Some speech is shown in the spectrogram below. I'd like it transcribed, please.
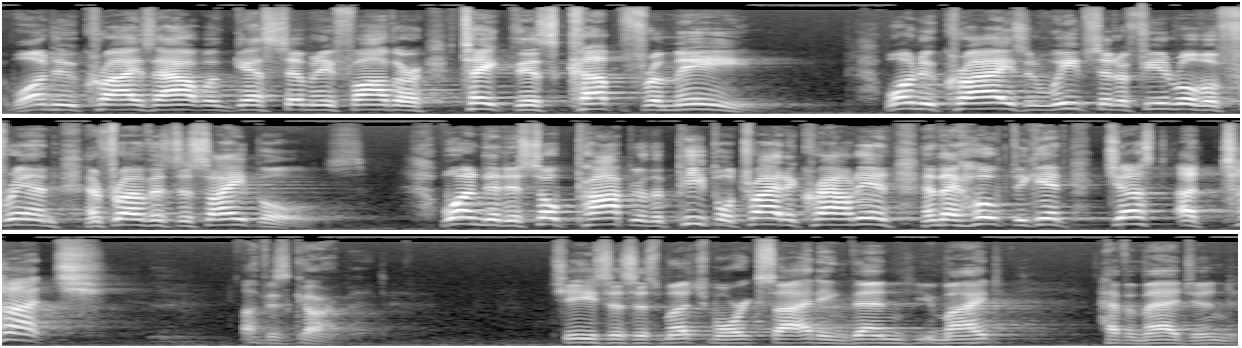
One who cries out with Gethsemane, Father, take this cup from me. One who cries and weeps at a funeral of a friend in front of his disciples. One that is so popular the people try to crowd in and they hope to get just a touch of his garment. Jesus is much more exciting than you might have imagined.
